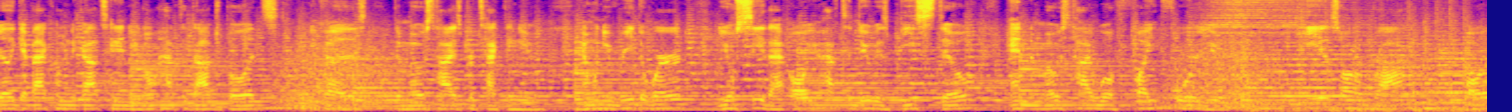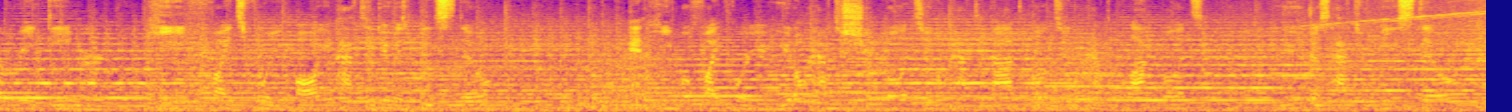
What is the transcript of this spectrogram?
really get back home into God's hand, you don't have to dodge bullets because the Most High is protecting you. And when you read the word, you'll see that all you have to do is be still, and the Most High will fight for you. He is our rock, our Redeemer. He fights for you. All you have to do is be still, and He will fight for you. You don't have to shoot bullets, you don't have to dodge bullets, you don't have to block bullets. You just have to be still.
